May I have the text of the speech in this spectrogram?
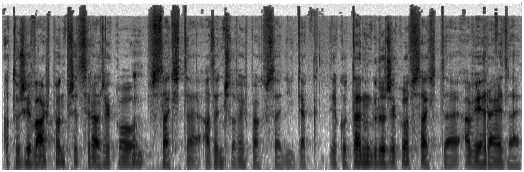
A to, že váš pan předseda řekl hmm. vsaďte a ten člověk pak vsadí, tak jako ten, kdo řekl vsaďte a vyhrajete,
